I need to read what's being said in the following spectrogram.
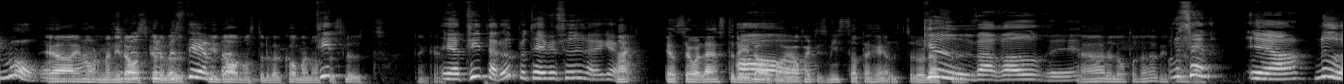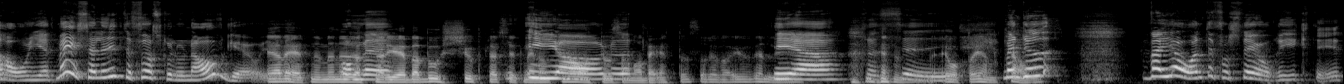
imorgon Ja, imorgon. Men idag, du skulle väl, bestämma. idag måste det väl komma något Titt- beslut. Tänker jag. Jag tittade upp på TV4 igår. Nej, jag såg och läste det idag Ah. bara. Jag har faktiskt missat det helt. Så det därför. Gud vad rörigt. Ja, det låter rörigt. Men sen, ja, nu har hon gett med sig lite. Först skulle hon avgå ju. Jag vet nu, men nu Om, öppnade eh, ju Ebba Busch upp plötsligt med något Ja, nu- NATO-samarbete. Så det var ju väldigt... Ja, precis. Återigen Men du, kaos. Vad jag inte förstår riktigt.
